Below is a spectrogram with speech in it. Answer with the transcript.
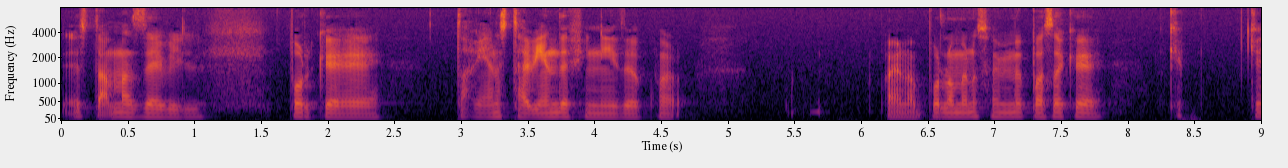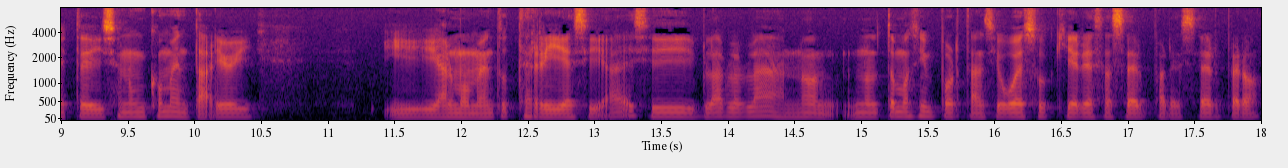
está más débil porque todavía no está bien definido. Bueno, por lo menos a mí me pasa que, que, que te dicen un comentario y, y al momento te ríes y, ay, sí, bla, bla, bla, no, no le tomas importancia o eso quieres hacer parecer, pero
